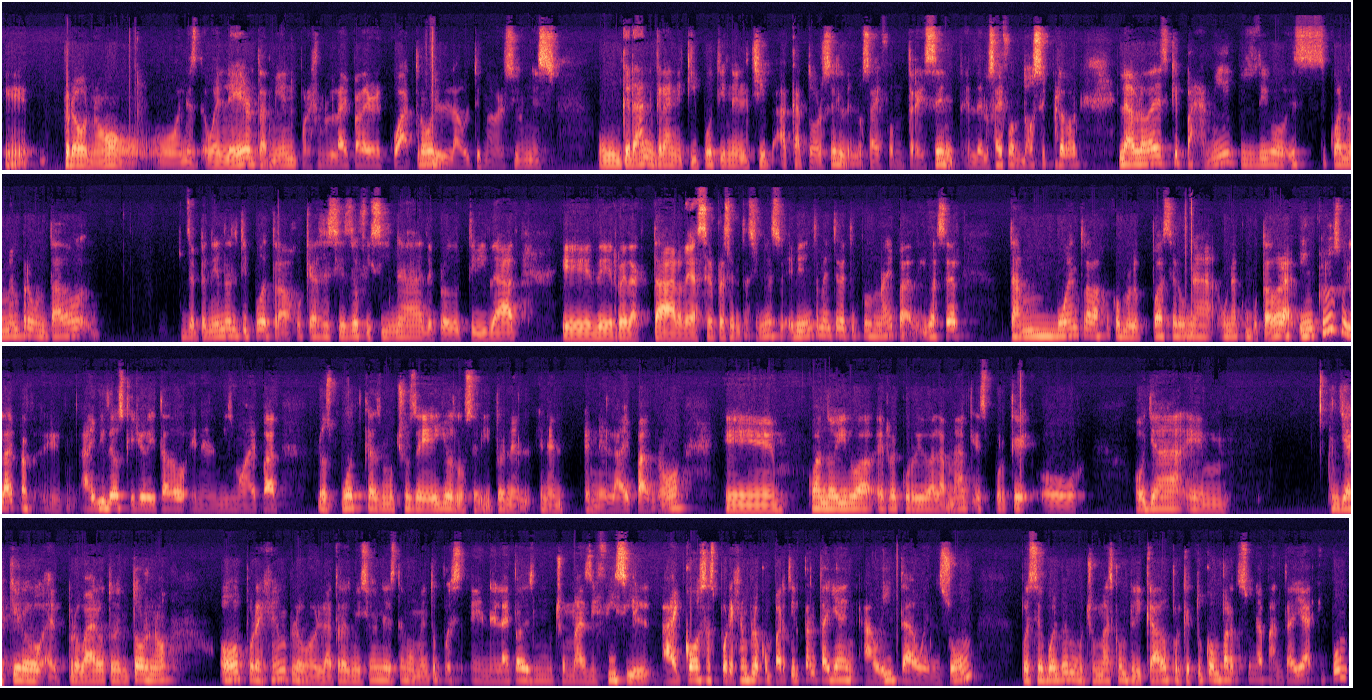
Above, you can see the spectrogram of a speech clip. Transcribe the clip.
eh, Pro, ¿no? O, el Air también, por ejemplo, el iPad Air 4, la última versión es un gran, gran equipo, tiene el chip A14, el de los iPhone 13, el de los iPhone 12, perdón. La verdad es que para mí, pues digo, es cuando me han preguntado, dependiendo del tipo de trabajo que haces, si es de oficina, de productividad, eh, de redactar, de hacer presentaciones, evidentemente vete por un iPad, iba a ser tan buen trabajo como lo puede hacer una, una computadora. Incluso el iPad, eh, hay videos que yo he editado en el mismo iPad, los podcasts, muchos de ellos los edito en el, en el, en el iPad, ¿no? Eh, cuando he, ido he recurrido a la Mac es porque o, o ya, em, ya quiero eh, probar otro entorno, o por ejemplo, la transmisión en este momento, pues en el iPad es mucho más difícil. Hay cosas, por ejemplo, compartir pantalla en ahorita o en Zoom, pues se vuelve mucho más complicado porque tú compartes una pantalla y pum,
